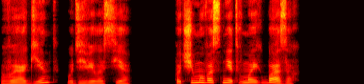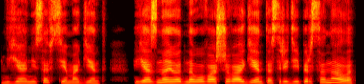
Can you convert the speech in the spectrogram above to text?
Вы агент? Удивилась я. Почему вас нет в моих базах? Я не совсем агент. Я знаю одного вашего агента среди персонала.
